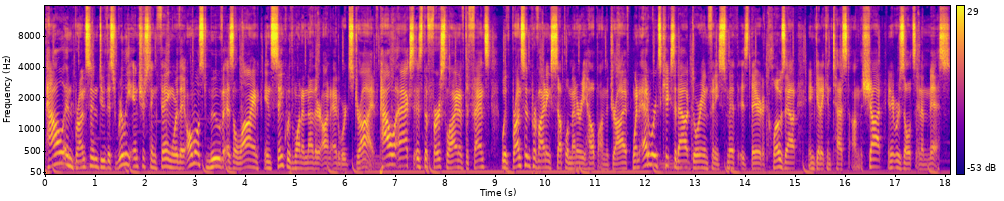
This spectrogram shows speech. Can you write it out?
Powell and Brunson do this really interesting thing where they almost move as a line in sync with one another on Edwards' drive. Powell acts as the first line of defense, with Brunson providing supplementary help on the drive. When Edwards kicks it out, Dorian Finney-Smith is there to close out and get a contest on the shot, and it results in a miss.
